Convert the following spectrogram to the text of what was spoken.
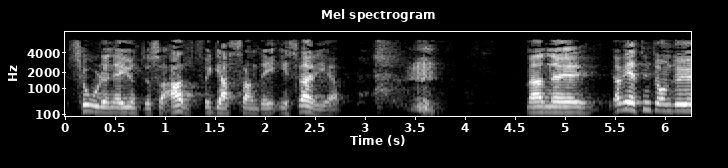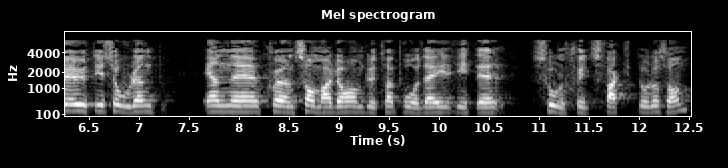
solen är ju inte så alltför gassande i Sverige. Men eh, jag vet inte om du är ute i solen en eh, skön sommardag om du tar på dig lite solskyddsfaktor och sånt.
